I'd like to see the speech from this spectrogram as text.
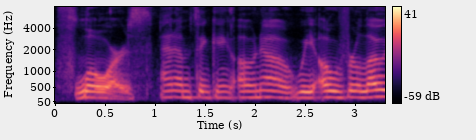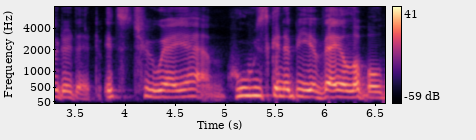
floors. And I'm thinking, oh no, we overloaded it. It's 2 a.m. Who's going to be available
